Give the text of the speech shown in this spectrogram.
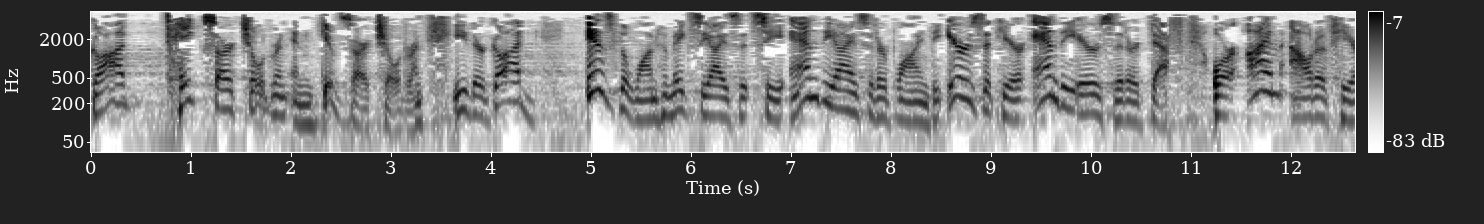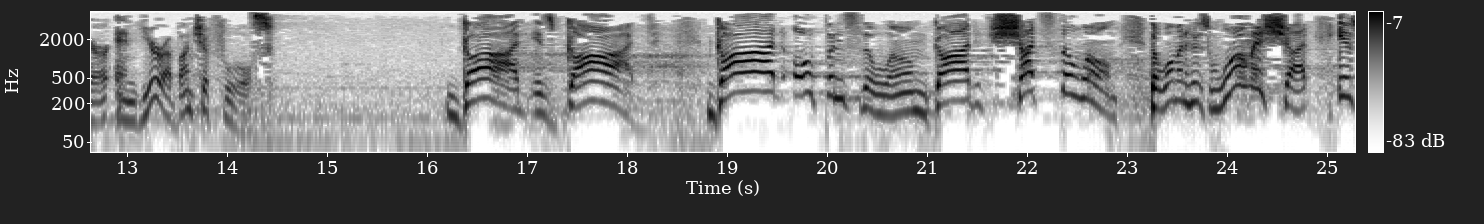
God takes our children and gives our children, either God is the one who makes the eyes that see and the eyes that are blind, the ears that hear and the ears that are deaf, or I'm out of here and you're a bunch of fools. God is God. God opens the womb. God shuts the womb. The woman whose womb is shut is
